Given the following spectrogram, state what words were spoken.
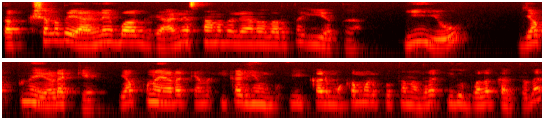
ತಕ್ಷಣದ ಎರಡನೇ ಭಾಗ, ಎರಡನೇ ಸ್ಥಾನದಲ್ಲಿ ಯಾರಾದಾರ್ಥ ಈ ಎತ್ತ. ಈ ಯು ಎಫ್ನ ಎಡಕ್ಕೆ, ಯಪ್ನ ಎಡಕ್ಕೆ ಅಂದ್ರೆ ಈ ಕಡೆ ಹಿಂಗೆ, ಈ ಕಡೆ ಮುಖ ಮಾಡ್ಕೊತಾನಂದ್ರೆ ಇದು ಬಲಕ್ಕೆ ಆಗ್ತದೆ.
